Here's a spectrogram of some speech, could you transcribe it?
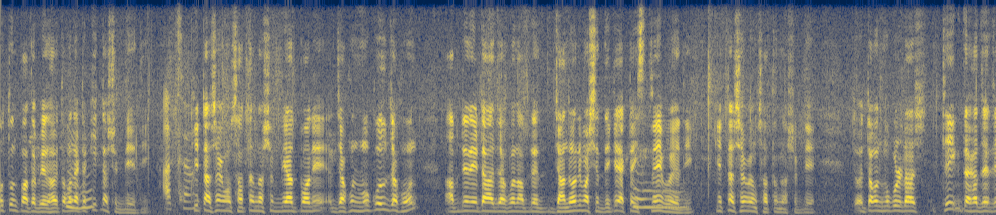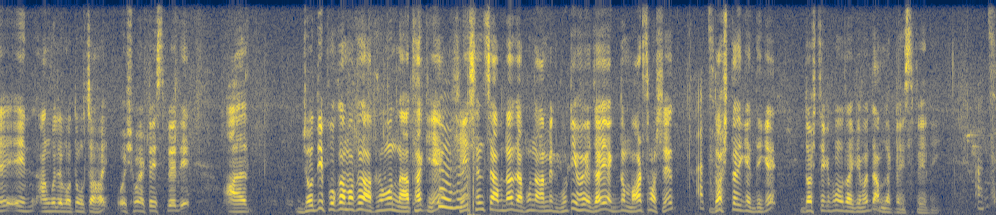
নতুন পাতা বের হয় তখন একটা কীটনাশক দিয়ে দিই। আচ্ছা। কীটনাশক এবং ছত্রাকনাশক দেওয়ার পরে যখন মুকুল যখন আপনার এটা যখন আপনার জানুয়ারি মাসের দিকে একটা স্প্রে হয়ে দিই কীটনাশক এবং ছত্রাকনাশক দিয়ে। তো তখন মুকুলটা ঠিক দেখা যায় যে এই আঙ্গুলের মতো উঁচা হয় ওই সময় একটা স্প্রে দিই। আর যদি পোকামাকড় আক্রমণ না থাকে সেই সেন্সে আপনার যখন আমের গুটি হয়ে যায় একদম মার্চ মাসের আচ্ছা। দশ তারিখের দিকে দশ থেকে পনেরো তারিখের মধ্যে আমরা একটা স্প্রে দিই। আচ্ছা।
